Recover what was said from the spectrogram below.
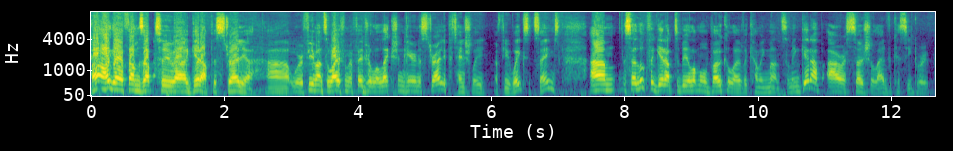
I, I go a thumbs up to uh, GetUp Australia. Uh, we're a few months away from a federal election here in Australia, potentially a few weeks, it seems. Um, so look for GetUp to be a lot more vocal over coming months. I mean, GetUp are a social advocacy group.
